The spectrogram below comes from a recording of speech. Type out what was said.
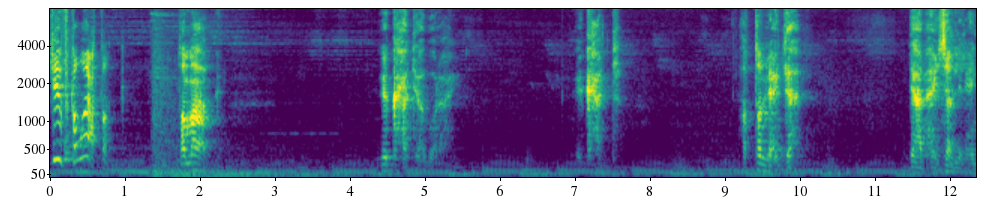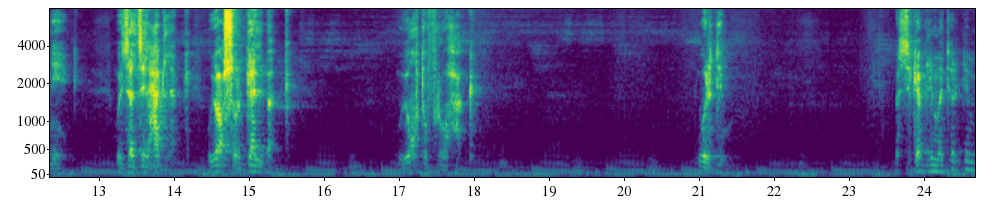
كيف طوعتك. طمعك. اكحت يا أبو راعي اكحت. هتطلع الدهب الدهب هيزغلل عينيك. ويزلزل عقلك ويعصر قلبك ويخطف روحك. واردم بس قبل ما تردم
